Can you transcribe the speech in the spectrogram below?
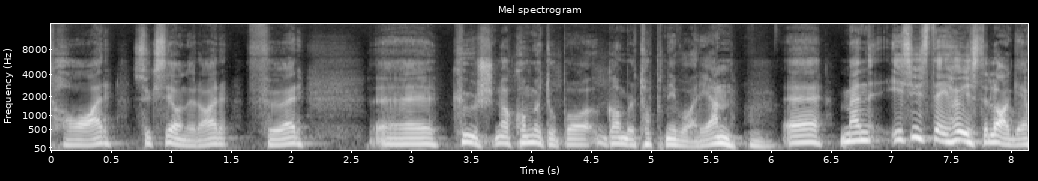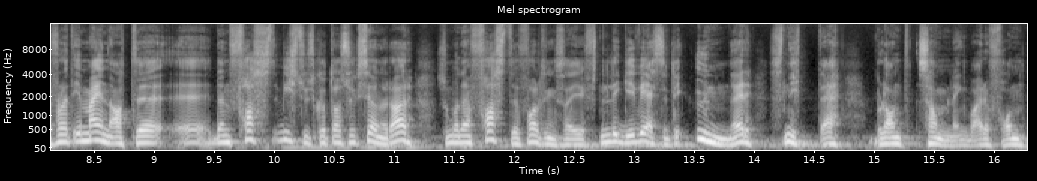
tar suksesshonorar før eh, kursen har kommet opp på gamle toppnivåer igjen. Mm. Eh, men jeg syns det er i høyeste laget. For jeg mener at eh, fast, hvis du skal ta suksesshonorar, så må den faste forvaltningsavgiften ligge vesentlig under snittet blant sammenlignbare fond.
